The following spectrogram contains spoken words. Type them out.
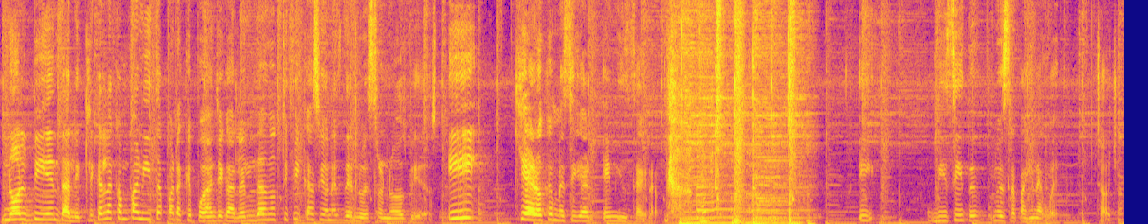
no olviden darle clic a la campanita para que puedan llegarles las notificaciones de nuestros nuevos videos. Y quiero que me sigan en Instagram. y visiten nuestra página web. Chao, chao.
